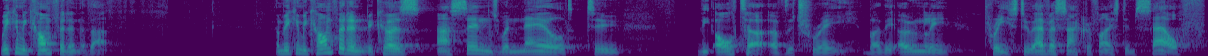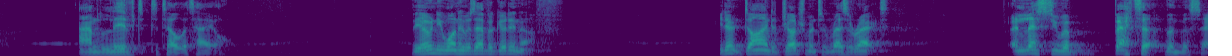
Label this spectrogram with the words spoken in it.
We can be confident of that. And we can be confident because our sins were nailed to the altar of the tree by the only priest who ever sacrificed himself and lived to tell the tale. The only one who was ever good enough. You don't die into judgment and resurrect unless you were better than the sin.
